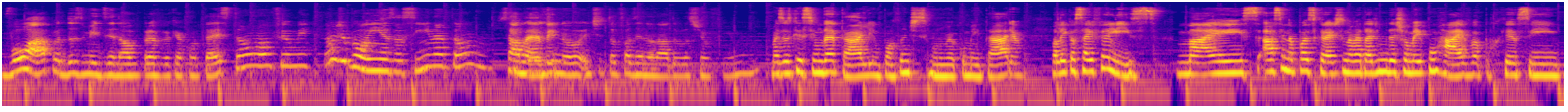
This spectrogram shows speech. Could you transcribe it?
voar pra 2019 pra ver o que acontece. Então é um filme tão de boinhas assim, né? Tão sábado de noite, tô fazendo nada, vou assistir um filme. Mas eu esqueci um detalhe importantíssimo no meu comentário, Falei que eu saí feliz. Mas a cena pós-crédito, na verdade, me deixou meio com raiva, porque assim,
